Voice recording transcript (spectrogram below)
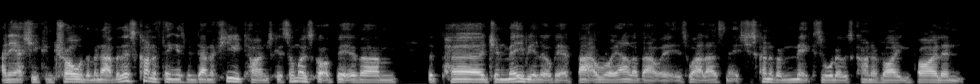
and he actually control them and that. But this kind of thing has been done a few times because it's almost got a bit of um, the purge and maybe a little bit of battle royale about it as well, hasn't it? It's just kind of a mix of all those kind of like violent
